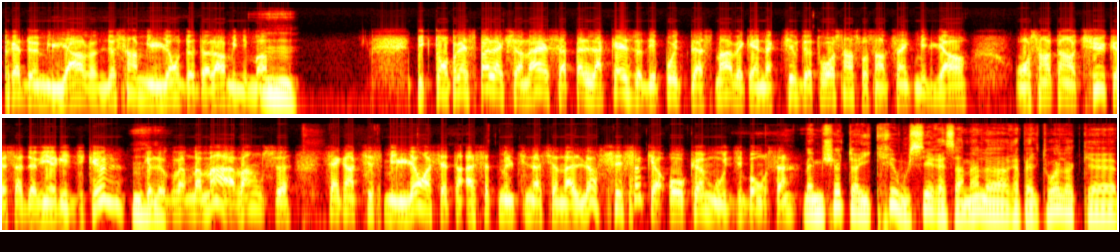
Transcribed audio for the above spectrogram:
près d'un milliard, 900 millions de dollars minimum. Mhm. Puis que ton principal actionnaire s'appelle la Caisse de dépôt et de placement avec un actif de 365 milliards on s'entend-tu que ça devient ridicule que mhm. le gouvernement avance 56 millions à cette, à cette multinationale-là? C'est ça qui n'a aucun maudit bon sens. Bien, Michel, tu as écrit aussi récemment, rappelle-toi, que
